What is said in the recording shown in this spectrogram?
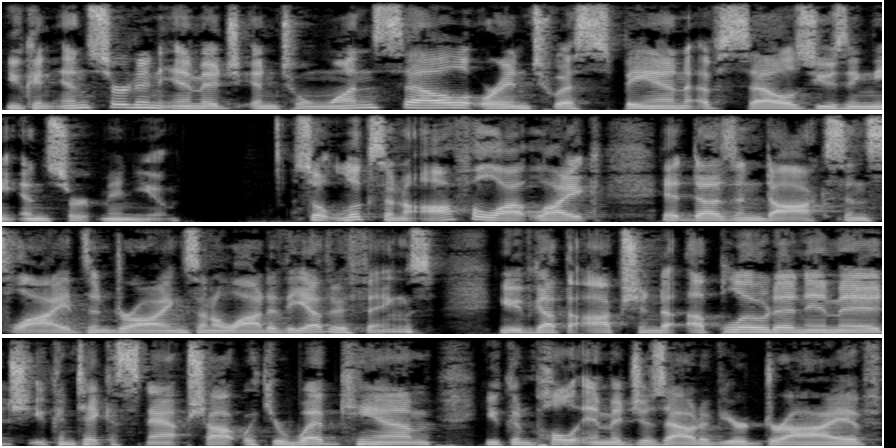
You can insert an image into one cell or into a span of cells using the insert menu. So it looks an awful lot like it does in docs and slides and drawings and a lot of the other things. You've got the option to upload an image. You can take a snapshot with your webcam. You can pull images out of your drive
